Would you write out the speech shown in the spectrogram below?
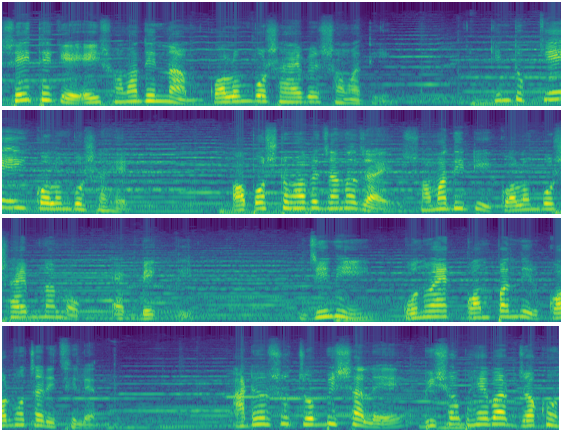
সেই থেকে এই সমাধির নাম কলম্বো সাহেবের সমাধি। কিন্তু কে এই কলম্বো সাহেব? অপষ্টভাবে জানা যায়, সমাধিটি কলম্বো সাহেব নামক এক ব্যক্তি, যিনি কোনো এক কোম্পানির কর্মচারী ছিলেন। আঠারোশো সালে বিশপ হেবার যখন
